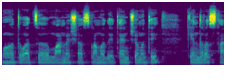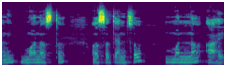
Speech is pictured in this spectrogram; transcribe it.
महत्त्वाचं मानसशास्त्रामध्ये त्यांच्या मते केंद्रस्थानी मन असतं असं त्यांचं म्हणणं आहे.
